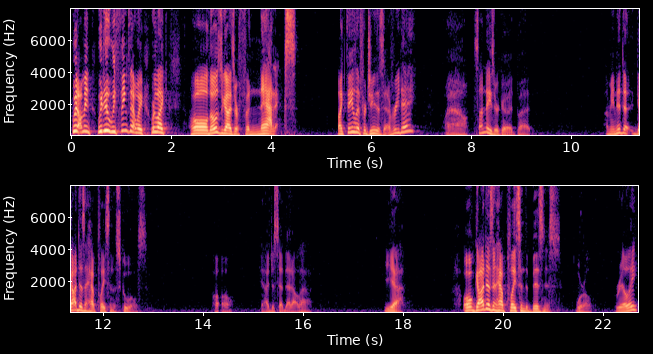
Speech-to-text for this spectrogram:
we? I mean, we do. We think that way. We're like, oh, those guys are fanatics. Like they live for Jesus every day? Wow. Sundays are good, but I mean, it, God doesn't have place in the schools. Uh oh. Yeah, I just said that out loud. Yeah. Oh, God doesn't have place in the business world. Really?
